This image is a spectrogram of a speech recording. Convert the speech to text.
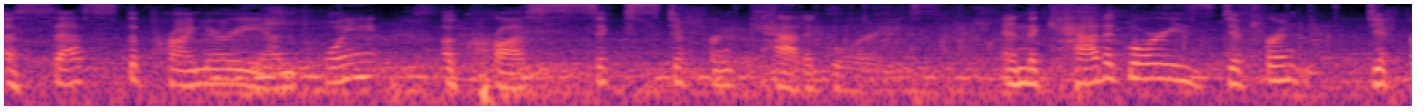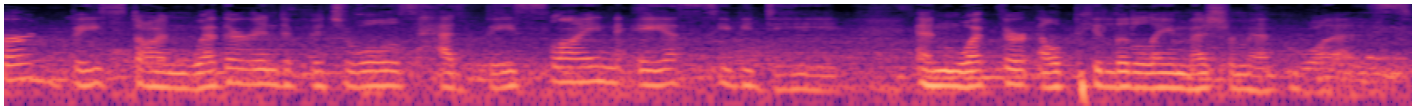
assess the primary endpoint across six different categories. And the categories different differed based on whether individuals had baseline ASCVD and what their LP little a measurement was.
